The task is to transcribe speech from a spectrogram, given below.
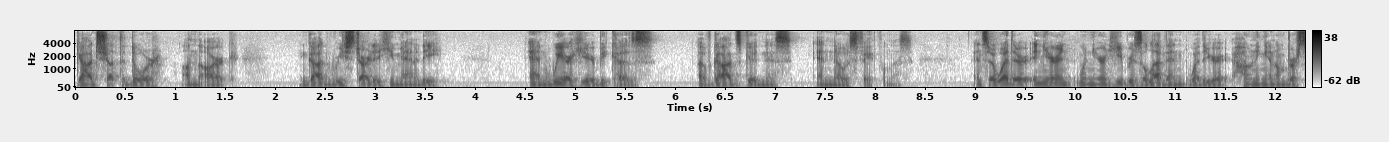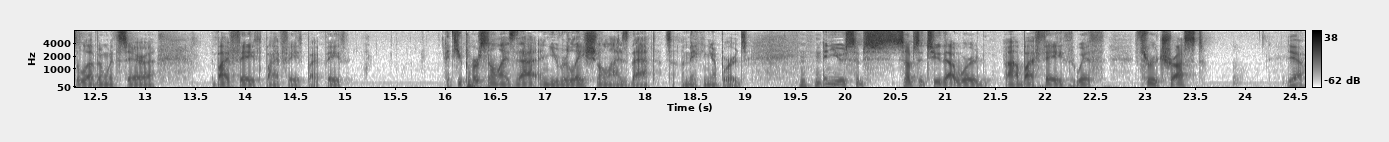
God shut the door on the ark, and God restarted humanity. And we are here because of God's goodness and Noah's faithfulness. And so, whether and you're in, when you're in Hebrews 11, whether you're honing in on verse 11 with Sarah, by faith, by faith, by faith, if you personalize that and you relationalize that, so I'm making up words, and you sub- substitute that word uh, by faith with through trust, Yeah.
